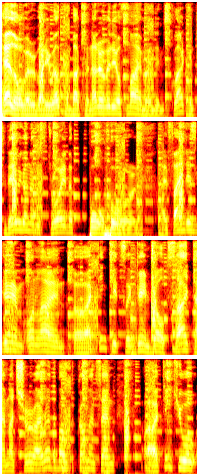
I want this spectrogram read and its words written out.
Hello everybody, welcome back to another video of mine. My name is Quark and today we're gonna destroy the porn. I find this game online, uh, I think it's a Game Jolt site, I'm not sure. I read about the comments and I think you will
